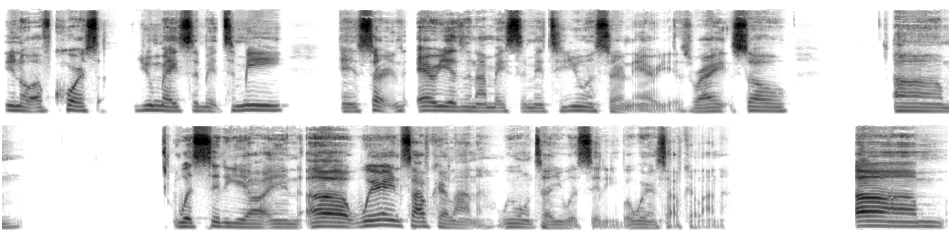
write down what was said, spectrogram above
you know. Of course, you may submit to me in certain areas, and I may submit to you in certain areas. Right. So, um, what city y'all in? Uh, we're in South Carolina. We won't tell you what city, but we're in South Carolina. Um,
